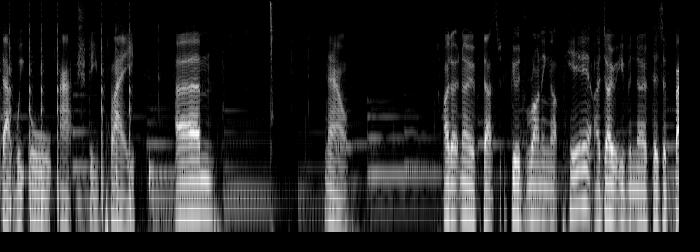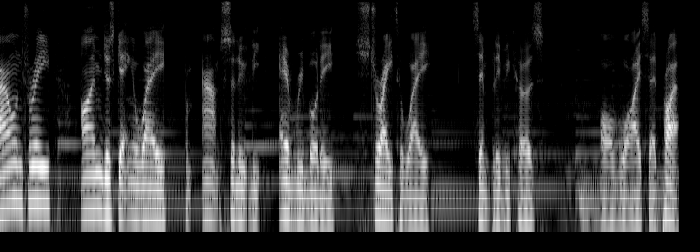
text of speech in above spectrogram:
that we all actually play. Um, now, I don't know if that's good running up here. I don't even know if there's a boundary. I'm just getting away from absolutely everybody straight away simply because of what I said prior.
